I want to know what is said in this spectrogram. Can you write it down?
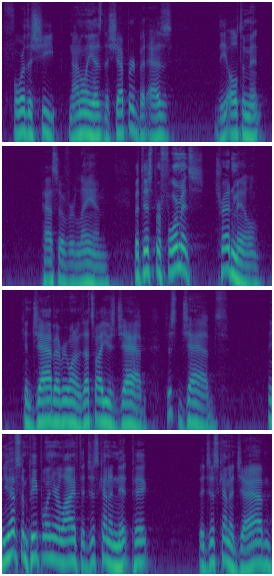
for the sheep, not only as the shepherd, but as the ultimate Passover lamb. But this performance treadmill can jab every one of us. That's why I use jab. Just jabs. And you have some people in your life that just kind of nitpick, that just kind of jab.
